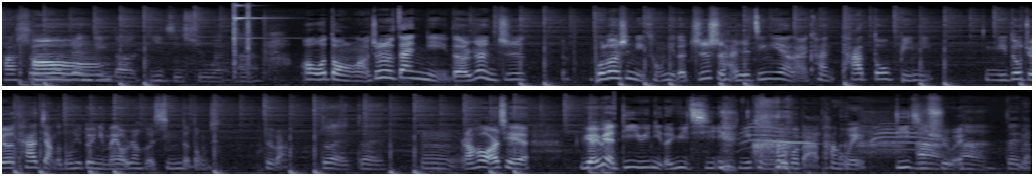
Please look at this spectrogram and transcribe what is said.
他是我认定的低级趣味。嗯，哦，我懂了，就是在你的认知。不论是你从你的知识还是经验来看，他都比你，你都觉得他讲的东西对你没有任何新的东西，对吧？对对，嗯，然后而且远远低于你的预期，你可能就会把它判为 低级趣味。嗯，对的。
